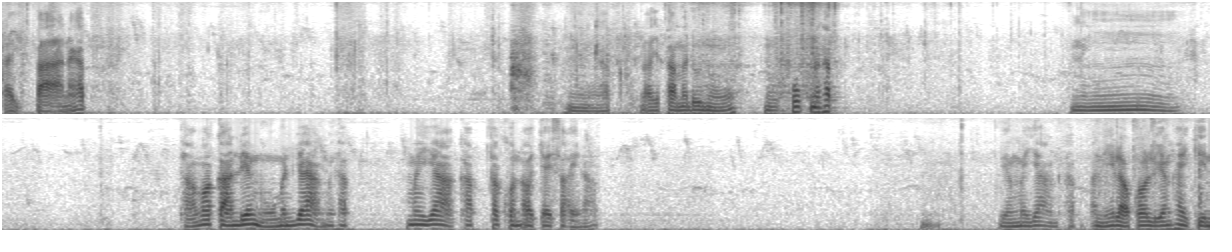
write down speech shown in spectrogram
ไก่ป่านะครับนี่ครับเราจะพามาดูหนูหนูพุกนะครับนี่ถามว่าการเลี้ยงหนูมันยากไหมครับ ไม่ยากครับ ถ้าคนเอาใจใส่นะครับเลี้ยงไม่ยากครับ อันนี้เราก็เลี้ยงให้กิน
